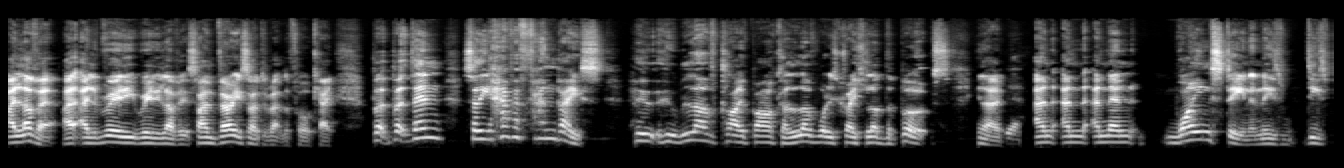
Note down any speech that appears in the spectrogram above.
I love it. I, I, really really love it. So I'm very excited about the 4K. But but then so you have a fan base who who love Clive Barker, love what he's created, love the books, you know, yeah. and and and then Weinstein and these these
